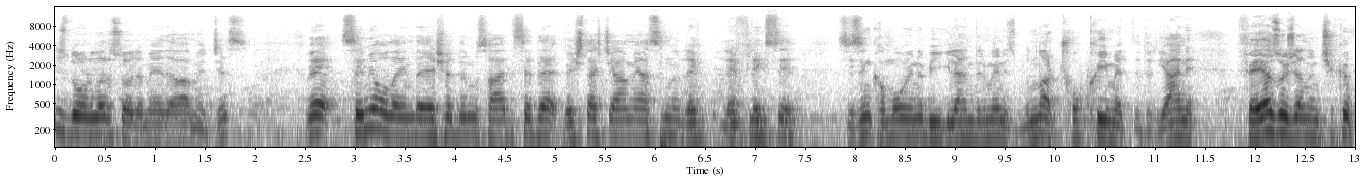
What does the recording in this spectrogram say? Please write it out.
biz doğruları söylemeye devam edeceğiz. Ve Semih olayında yaşadığımız hadisede Beşiktaş camiasının ref- refleksi, sizin kamuoyunu bilgilendirmeniz bunlar çok kıymetlidir. Yani Feyyaz Hoca'nın çıkıp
